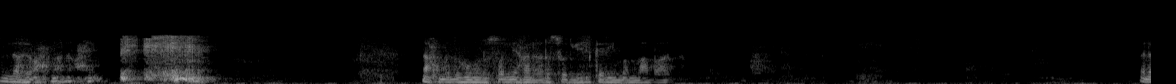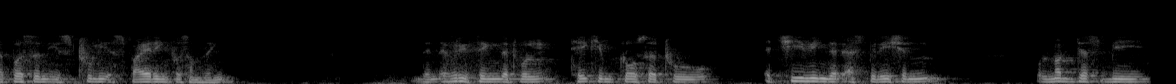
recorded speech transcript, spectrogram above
بسم الله الرحمن الرحيم نحمده ونصلي على رسوله الكريم أما بعد When a person is truly aspiring for something, then everything that will take him closer to achieving that aspiration will not just be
